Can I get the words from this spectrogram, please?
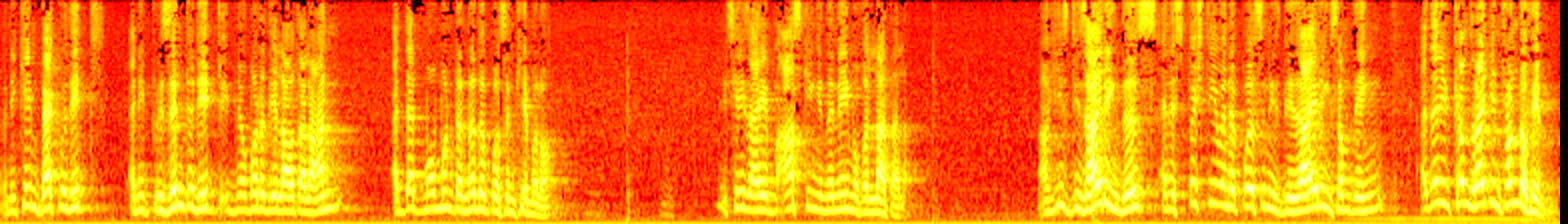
When he came back with it and he presented it Ibn Umar at that moment another person came along. He says, I am asking in the name of Allah Ta'ala. Now he's desiring this, and especially when a person is desiring something, and then it comes right in front of him.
